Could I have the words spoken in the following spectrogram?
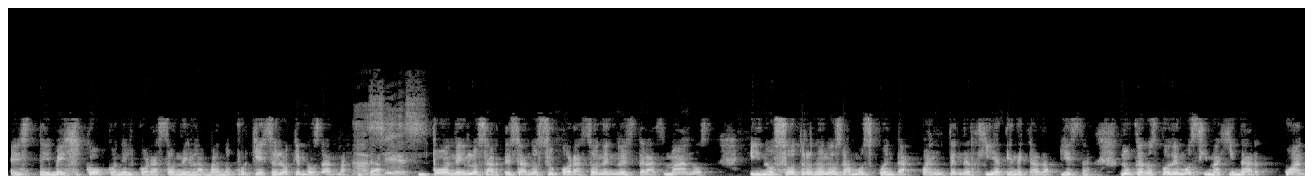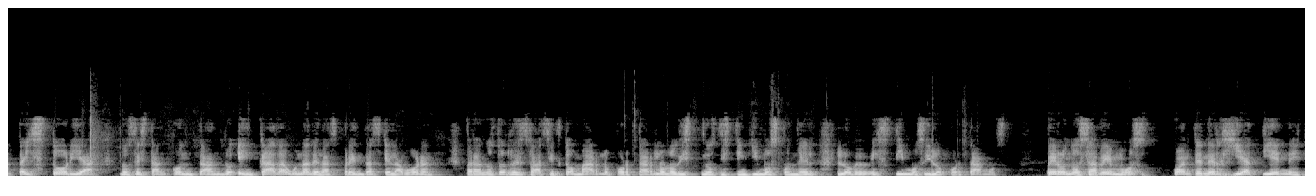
este México con el corazón en la mano porque eso es lo que nos dan Martita ponen los artesanos su corazón en nuestras manos y nosotros no nos damos cuenta cuánta energía tiene cada pieza nunca nos podemos imaginar cuánta historia nos están contando en cada una de las prendas que elaboran. Para nosotros es fácil tomarlo, portarlo, lo, nos distinguimos con él, lo vestimos y lo portamos, pero no sabemos cuánta energía tiene.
